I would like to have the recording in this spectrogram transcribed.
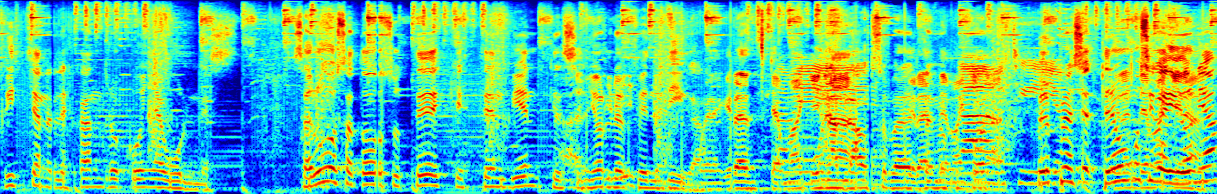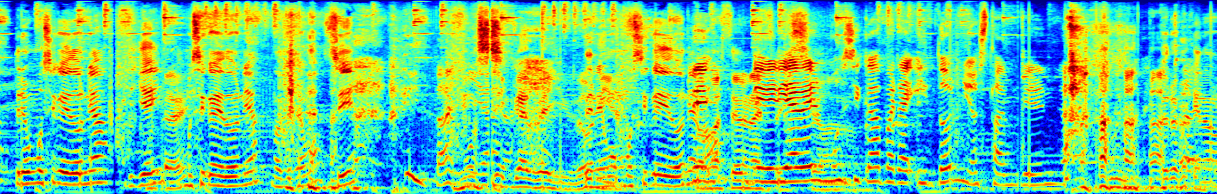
Cristian Alejandro Coña Bulnes. Saludos a todos ustedes que estén bien, que el Ah, Señor les bendiga. Buena, gracias, máquina. Un aplauso para Grande esta máquina. Pero espérense, ¿tenemos Grande música máquina. idónea? ¿Tenemos música idónea, DJ? ¿Música idónea? ¿No tenemos? ¿Sí? Música de Idonia. ¿Tenemos música idónea? De- debería haber música para idóneos también. Pero es que no.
